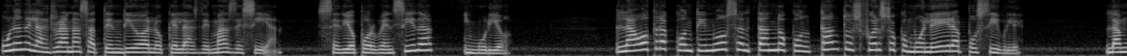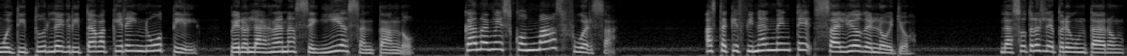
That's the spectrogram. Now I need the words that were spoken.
una de las ranas atendió a lo que las demás decían, se dio por vencida y murió. La otra continuó saltando con tanto esfuerzo como le era posible. La multitud le gritaba que era inútil, pero la rana seguía saltando, cada vez con más fuerza, hasta que finalmente salió del hoyo. Las otras le preguntaron,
